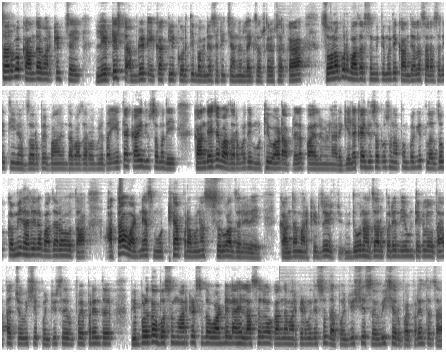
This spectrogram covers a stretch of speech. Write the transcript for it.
सर्व कांदा मार्केटचे लेटेस्ट अपडेट एका क्लिकवरती बघण्यासाठी चॅनल लाईक सबस्क्राईब सर करा. सोलापूर बाजार समितीमध्ये कांद्याला सरासरी तीन हजार रुपये कांदा बाजारभाव मिळत आहे. येत्या काही दिवसामध्ये कांद्याच्या बाजारामध्ये मोठी वाढ आपल्याला पाहायला मिळणार आहे. गेल्या काही दिवसापासून आपण बघितलं जो कमी झालेला बाजारभाव होता आता वाढण्यास मोठ्या प्रमाणात सुरुवात झालेली आहे. कांदा मार्केट जो दोन हजारपर्यंत येऊन टेकलं होतं आता चोवीसशे पंचवीसशे रुपयेपर्यंत पिंपळगाव बसून मार्केटसुद्धा वाढलेलं आहे. लासलगाव कांदा मार्केटमध्ये सुद्धा पंचवीसशे सव्वीसशे रुपयापर्यंतचा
